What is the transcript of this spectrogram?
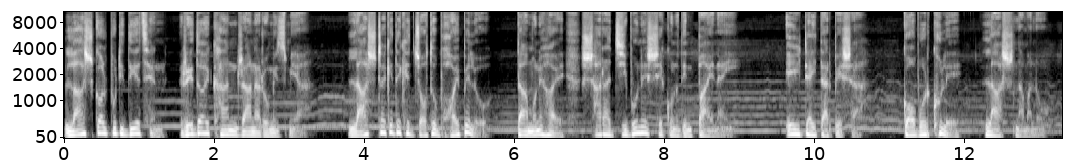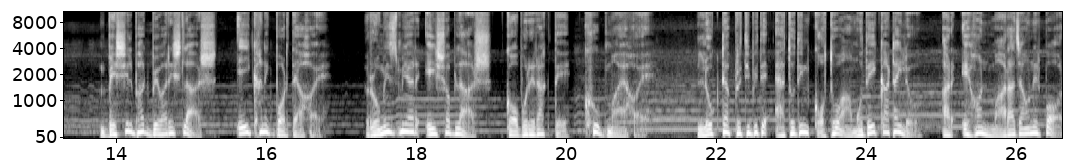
লাশ গল্পটি দিয়েছেন হৃদয় খান রানা রমিজ মিয়া। লাশটাকে দেখে যত ভয় পেল, তা মনে হয় সারা জীবনে সে কোনোদিন পায় নাই। এইটাই তার পেশা, কবর খুলে লাশ নামানো। বেশিরভাগ বেওয়ারিশ লাশ এইখানিক বর দেওয়া হয়। রমিজ মিয়ার এইসব লাশ কবরে রাখতে খুব মায়া হয়। লোকটা পৃথিবীতে এতদিন কত আমোদেই কাটাইল, আর এহন মারা যাওনের পর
